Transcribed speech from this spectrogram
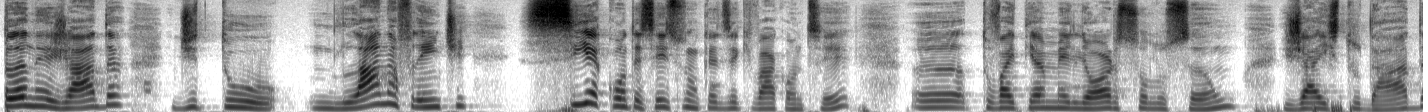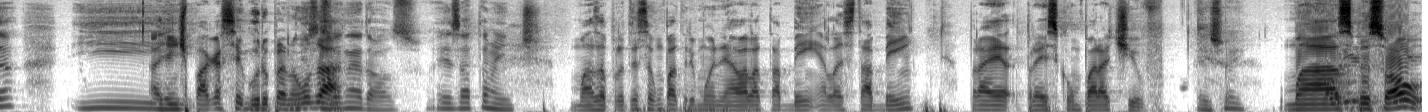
planejada de tu lá na frente, se acontecer, isso não quer dizer que vai acontecer, uh, tu vai ter a melhor solução já estudada e a gente paga seguro para não usar. Generoso. Exatamente. Mas a proteção patrimonial ela tá bem, ela está bem para esse comparativo. É isso aí. Mas pessoal,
